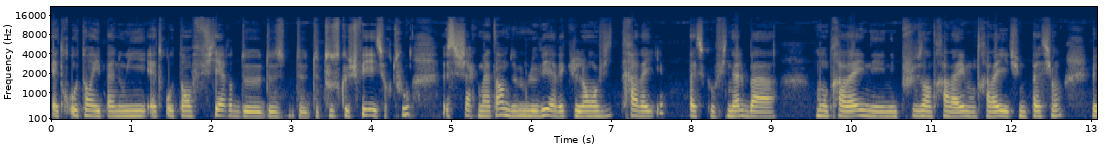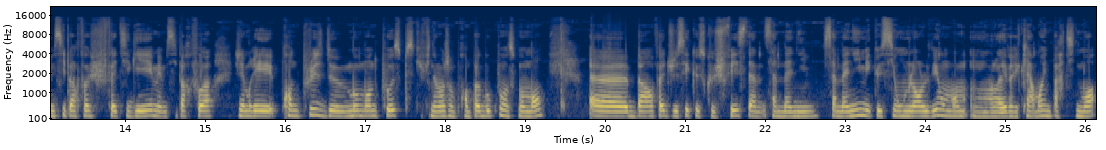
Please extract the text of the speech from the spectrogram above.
être autant épanouie, être autant fière de, de, de, de tout ce que je fais et surtout chaque matin de me lever avec l'envie de travailler parce qu'au final bah mon travail n'est plus un travail, mon travail est une passion, même si parfois je suis fatiguée, même si parfois j'aimerais prendre plus de moments de pause, parce que finalement j'en prends pas beaucoup en ce moment euh, bah en fait je sais que ce que je fais ça, ça m'anime. Ça m'anime et que si on me l'enlevait on m'enlèverait clairement une partie de moi.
